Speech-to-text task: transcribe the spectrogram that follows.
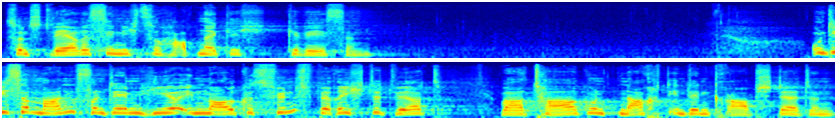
sonst wäre sie nicht so hartnäckig gewesen. Und dieser Mann, von dem hier in Markus 5 berichtet wird, war Tag und Nacht in den Grabstätten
